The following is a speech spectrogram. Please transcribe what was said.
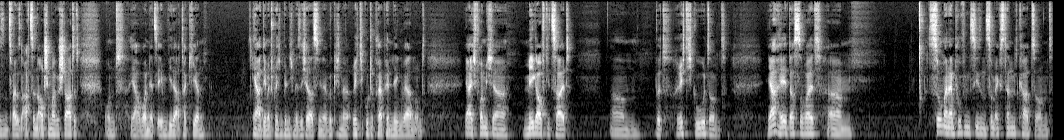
sind 2018 auch schon mal gestartet und ja, wollen jetzt eben wieder attackieren ja, dementsprechend bin ich mir sicher, dass sie eine, wirklich eine richtig gute Prep hinlegen werden. Und ja, ich freue mich ja mega auf die Zeit. Ähm, wird richtig gut und ja, hey, das soweit ähm, zu meiner Improvement Season, zum Extended Cut und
